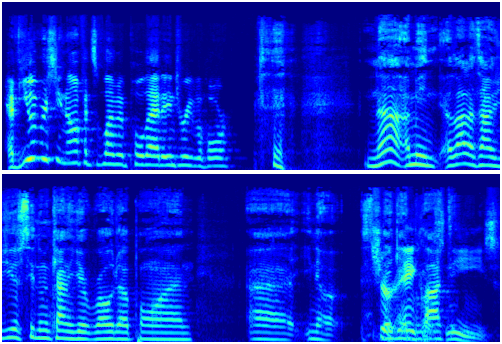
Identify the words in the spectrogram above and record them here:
Have you ever seen an offensive lineman pull that injury before? nah, I mean a lot of times you'll see them kind of get rolled up on, uh, you know, sure, ankles, blocked, knees.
